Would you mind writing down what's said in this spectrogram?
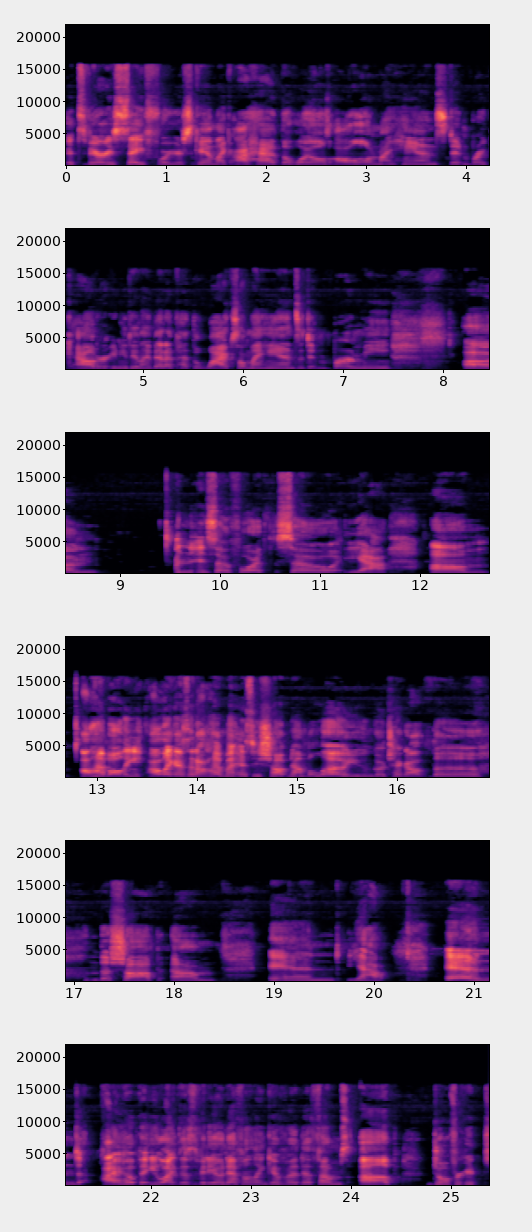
it's very safe for your skin. Like I had the oils all on my hands, didn't break out or anything like that. I've had the wax on my hands, it didn't burn me. Um and, and so forth. So yeah. Um I'll have all the like I said, I'll have my Etsy shop down below. You can go check out the the shop. Um and yeah. And I hope that you like this video. Definitely give it a thumbs up. Don't forget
